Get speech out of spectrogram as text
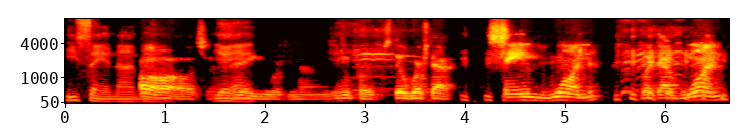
he's saying nine. Oh, billion. oh, so Yeah, that ain't worth nine. Yeah. Still worth that same one, but that one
